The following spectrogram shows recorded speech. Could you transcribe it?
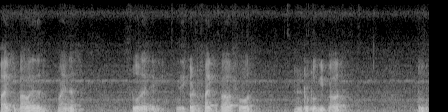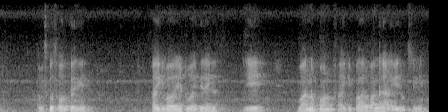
फाइव की पावर इधर, माइनस टू रह जाएगी। इज़ इक्वल टू फाइव की पावर फोर इंटू टू की पावर टू। अब इसको सॉल्व करेंगे। फाइव की पावर ये टू एक्स रहेगा। ये वन अपॉन फाइव की पावर वन लगाने की ज़रूरत नहीं है।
